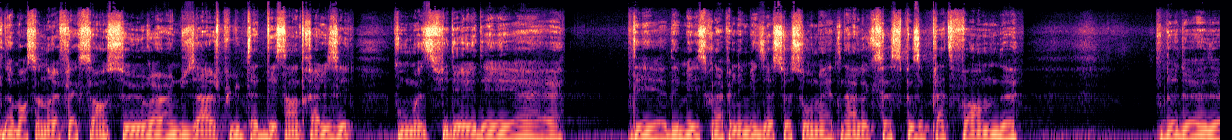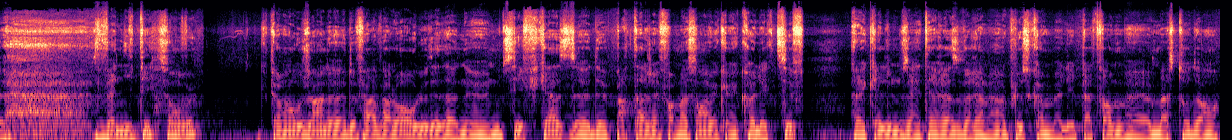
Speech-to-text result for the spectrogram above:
d'amorcer une réflexion sur un usage plus peut-être décentralisé ou modifier des, des des, ce qu'on appelle les médias sociaux maintenant, là, qui c'est une espèce de plateforme de, de, de, vanité, si on veut, qui permet aux gens de, faire valoir, au lieu d'être un, outil efficace de, partage d'informations avec un collectif avec lequel il nous intéresse vraiment, plus comme les plateformes euh, Mastodon,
